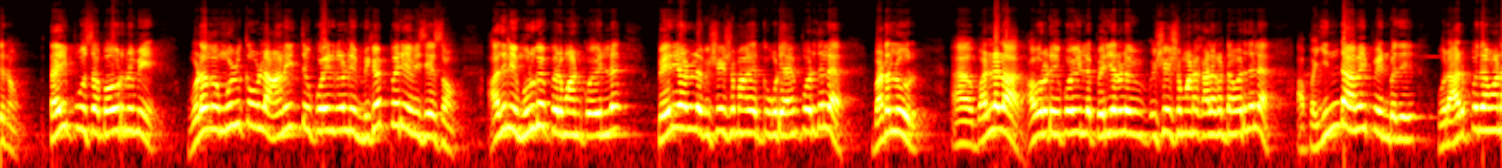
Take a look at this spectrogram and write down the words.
தினம். தைப்பூச பௌர்ணமி. உலகம் முழுக்க உள்ள அனைத்து கோயில்களிலும் மிகப்பெரிய விசேஷம். அதுலேயும் முருகப்பெருமான் கோயிலில் பெரிய அளவில் விசேஷமாக இருக்கக்கூடிய அமைப்பு வருதுல்ல வடலூர் வள்ளலார் அவருடைய கோயிலில் பெரிய அளவில் விசேஷமான காலகட்டம் வருதுல்ல அப்போ இந்த அமைப்பு என்பது ஒரு அற்புதமான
